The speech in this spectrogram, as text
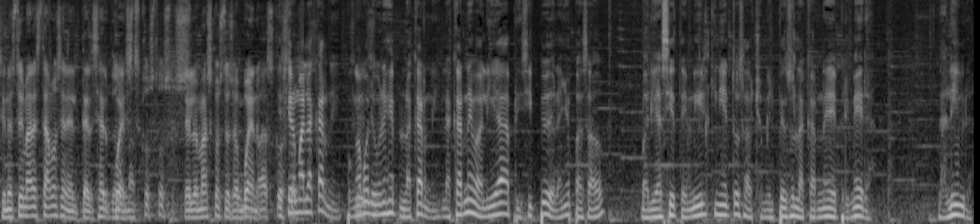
si no estoy mal, estamos en el tercer puesto. De los más costosos. De los más costosos. Bueno, más es que más la carne. Pongámosle un ejemplo, la carne. La carne valía a principio del año pasado, valía 7.500 a 8.000 pesos la carne de primera, la libra.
